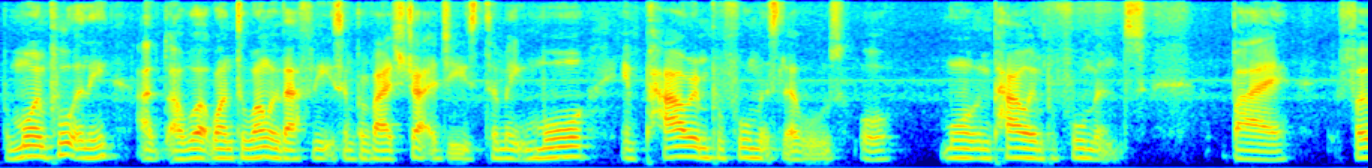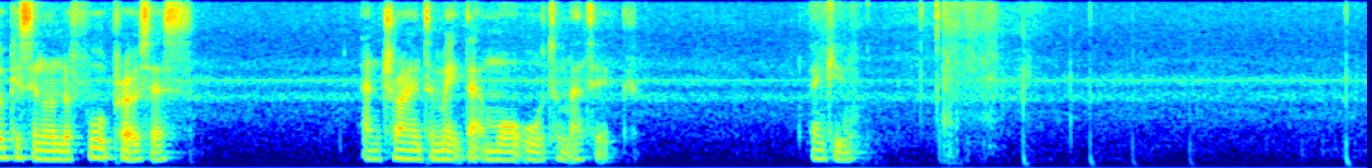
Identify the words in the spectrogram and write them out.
But more importantly, I, I work one to one with athletes and provide strategies to make more empowering performance levels or more empowering performance by focusing on the thought process and trying to make that more automatic. Thank you.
